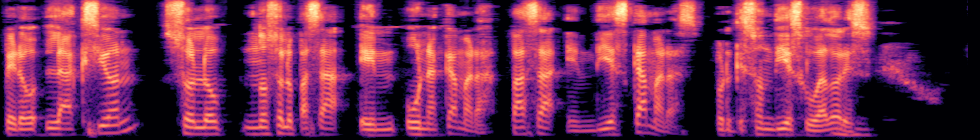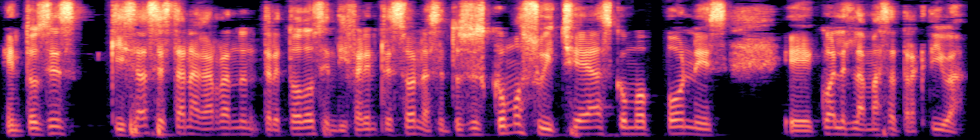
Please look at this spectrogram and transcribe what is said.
pero la acción solo, no solo pasa en una cámara, pasa en 10 cámaras, porque son 10 jugadores. Entonces, quizás se están agarrando entre todos en diferentes zonas. Entonces, ¿cómo switcheas? ¿Cómo pones? Eh, ¿Cuál es la más atractiva?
